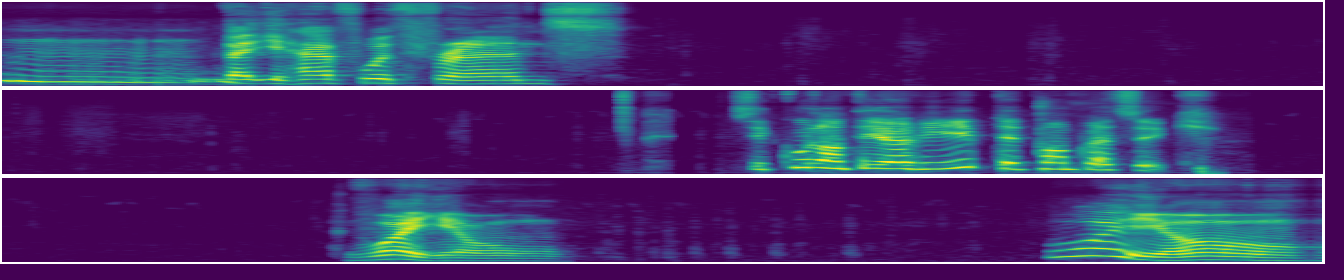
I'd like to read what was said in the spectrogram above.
Hmm. that you have with friends? C'est cool en théorie, peut-être pas en pratique. Voyons. Voyons.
